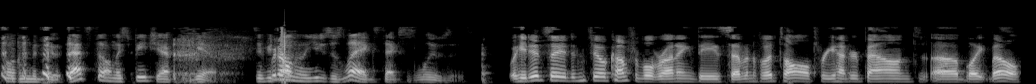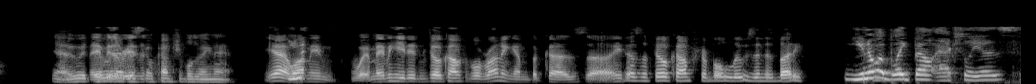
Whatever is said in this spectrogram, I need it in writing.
what want him to do. That's the only speech you have to give. So if you tell don't- him to use his legs, Texas loses. Well, he did say he didn't feel comfortable running the seven foot tall, three hundred pound uh, Blake Bell. Yeah, who would, Maybe who would the ever reason- feel comfortable doing that? Yeah, well, I mean, maybe he didn't feel comfortable running him because uh, he doesn't feel comfortable losing his buddy. You know what Blake Bell actually is?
